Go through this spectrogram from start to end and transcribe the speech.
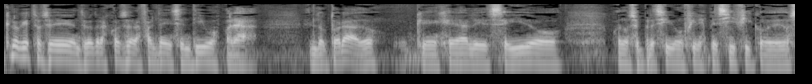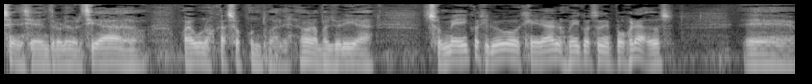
Creo que esto se debe, entre otras cosas, a la falta de incentivos para el doctorado, que en general es seguido cuando se persigue un fin específico de docencia dentro de la universidad o, algunos casos puntuales. ¿no? La mayoría son médicos y luego en general los médicos hacen posgrados. Eh,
